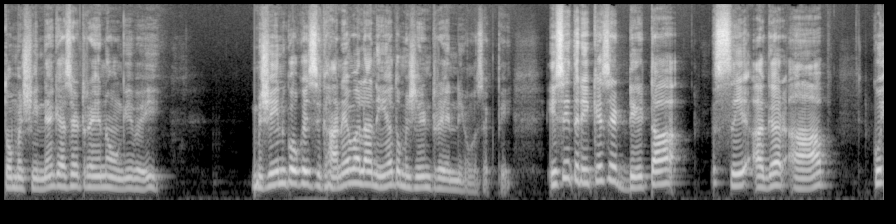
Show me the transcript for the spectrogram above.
तो मशीनें कैसे ट्रेन होंगी भाई? मशीन को कोई सिखाने वाला नहीं है तो मशीन ट्रेन नहीं हो सकती। इसी तरीके से डेटा से अगर आप कोई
